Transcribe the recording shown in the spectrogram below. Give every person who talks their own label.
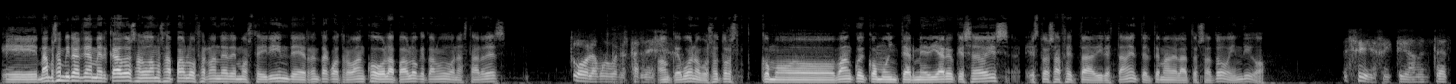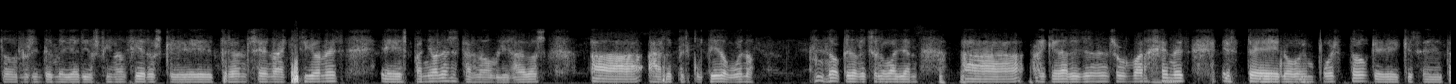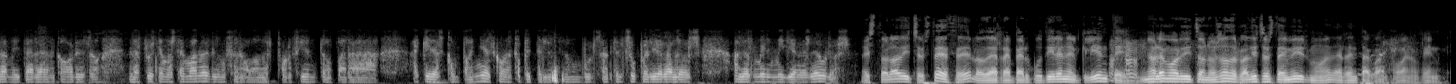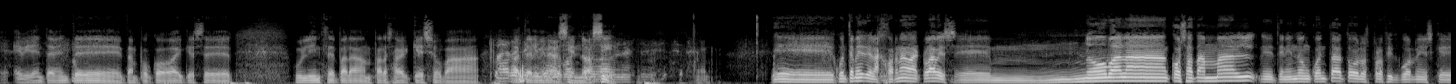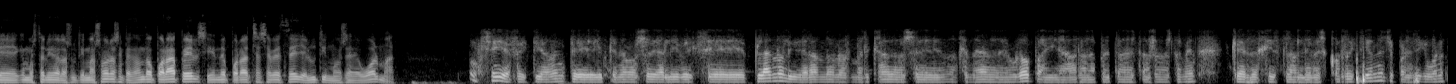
Speaker 1: Eh, vamos a mirar ya mercados. Saludamos a Pablo Fernández de Mosteirín de Renta 4 Banco. Hola Pablo, ¿qué tal? Muy buenas tardes.
Speaker 2: Hola, muy buenas tardes.
Speaker 1: Aunque bueno, vosotros como banco y como intermediario que sois, esto os afecta directamente el tema de la todo, Indigo.
Speaker 2: Sí, efectivamente, a todos los intermediarios financieros que transen acciones eh, españolas estarán obligados a, a repercutir, o bueno, no creo que se lo vayan a, quedar en sus márgenes este nuevo impuesto que, se tramitará en el Congreso en las próximas semanas de un 0,2% para aquellas compañías con una capitalización bursátil superior a los a los mil millones de euros.
Speaker 1: Esto lo ha dicho usted, ¿eh? lo de repercutir en el cliente. No lo hemos dicho nosotros, lo ha dicho usted mismo, ¿eh? de renta. Bueno, en fin, evidentemente tampoco hay que ser un lince para, para saber que eso va a terminar siendo así. Eh, cuéntame de la jornada claves. Eh, no va la cosa tan mal eh, teniendo en cuenta todos los profit warnings que, hemos tenido en las últimas horas, empezando por Apple, siguiendo por HSBC y el último es de Walmart.
Speaker 2: Sí, efectivamente, tenemos hoy al IBEX eh, plano, liderando unos mercados en general en Europa y ahora la apertura en Estados Unidos también, que registran leves correcciones y parece que, bueno,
